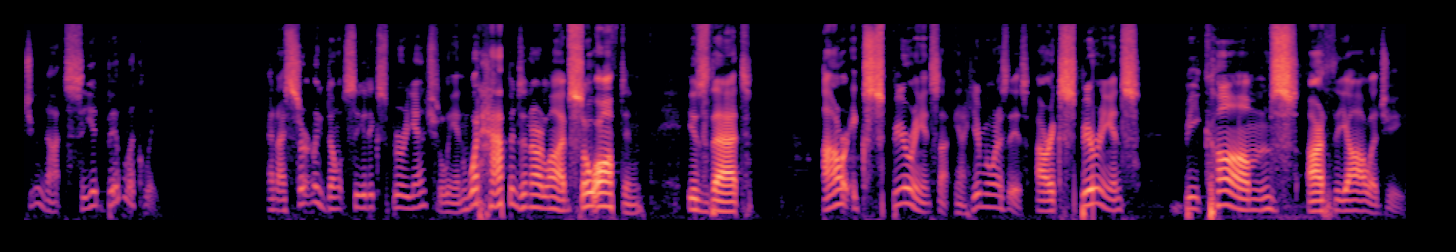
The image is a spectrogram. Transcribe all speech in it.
do not see it biblically. And I certainly don't see it experientially. And what happens in our lives so often is that our experience, now, hear me when I say this, our experience becomes our theology,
